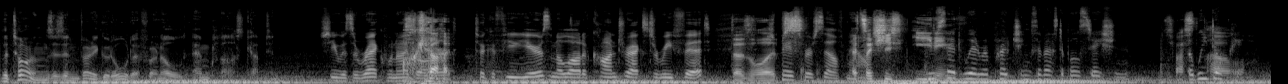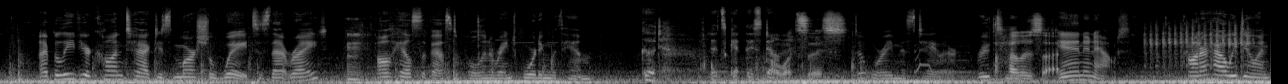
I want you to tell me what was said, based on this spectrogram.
The Torrens is in very good order for an old M-Class captain. She was a wreck when I Oh, bought her. Took a few years and a lot of contracts to refit. Those She lips. pays for herself now. It's like she's eating. You eating. said we're approaching Sevastopol Station. Are we Sevastopol. docking? I believe your contact is Marshal Waits, is that right? Hmm. I'll hail Sevastopol and arrange boarding with him. Good. Let's get this done. Oh, done. what's this? Don't worry, Miss Taylor. Routine. hell is that? In and out. Connor, how are we doing?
